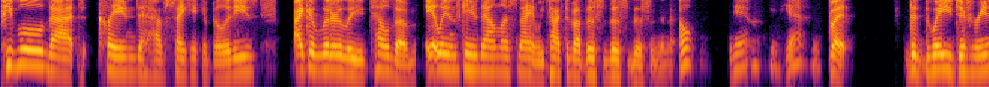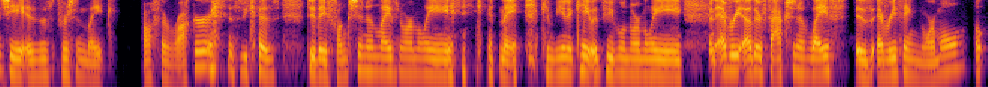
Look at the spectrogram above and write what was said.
People that claim to have psychic abilities, I could literally tell them aliens came down last night and we talked about this, this, this, and then, oh, yeah, yeah. But the, the way you differentiate is this person like off their rocker is because do they function in life normally? Can they communicate with people normally? And every other faction of life is everything normal? Oh,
